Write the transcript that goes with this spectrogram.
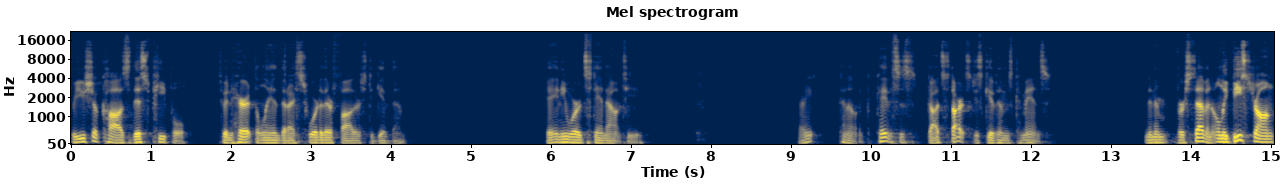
for you shall cause this people to inherit the land that I swore to their fathers to give them. Okay, any words stand out to you? Right? Kind of like, okay, this is God starts, just give him his commands. And then in verse 7, only be strong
